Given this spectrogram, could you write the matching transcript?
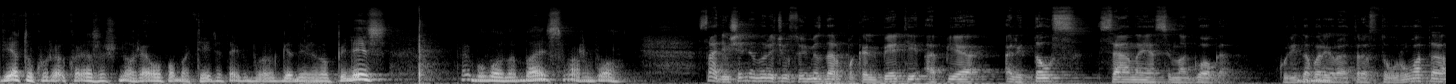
vietų, kur, kurias aš norėjau pamatyti, tai buvo Gedimino pilis, tai buvo labai svarbu. Sadė, šiandien norėčiau su jumis dar pakalbėti apie Alitaus senąją sinagogą, kuri dabar yra atrestauruota.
